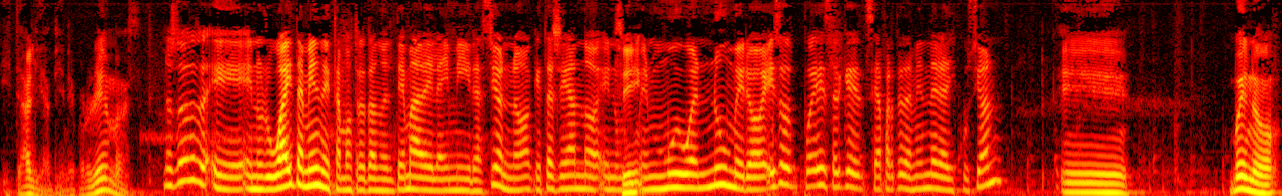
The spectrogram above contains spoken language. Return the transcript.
Italia tiene problemas. Nosotros eh, en Uruguay también estamos tratando el tema de la inmigración, ¿no? Que está llegando en, en muy buen número. ¿Eso puede ser que sea parte también de la discusión? Eh, bueno,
